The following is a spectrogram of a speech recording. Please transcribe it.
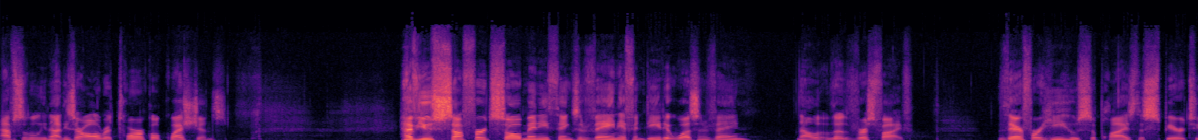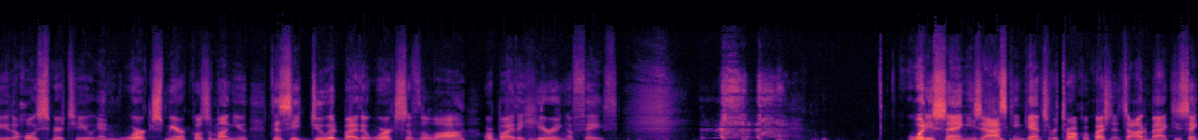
Absolutely not. These are all rhetorical questions. Have you suffered so many things in vain, if indeed it was in vain? Now, verse 5. Therefore, he who supplies the Spirit to you, the Holy Spirit to you, and works miracles among you, does he do it by the works of the law or by the hearing of faith? what he's saying, he's asking again, it's a rhetorical question. It's automatic. He's saying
